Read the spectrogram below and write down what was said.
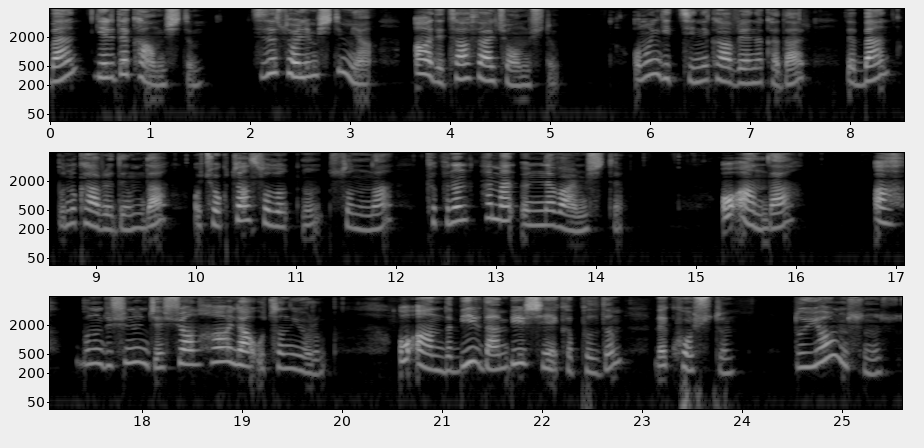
Ben geride kalmıştım. Size söylemiştim ya, adeta felç olmuştum. Onun gittiğini kavrayana kadar ve ben bunu kavradığımda o çoktan salonun sonuna, kapının hemen önüne varmıştı. O anda, ah bunu düşününce şu an hala utanıyorum. O anda birden bir şeye kapıldım ve koştum. Duyuyor musunuz?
